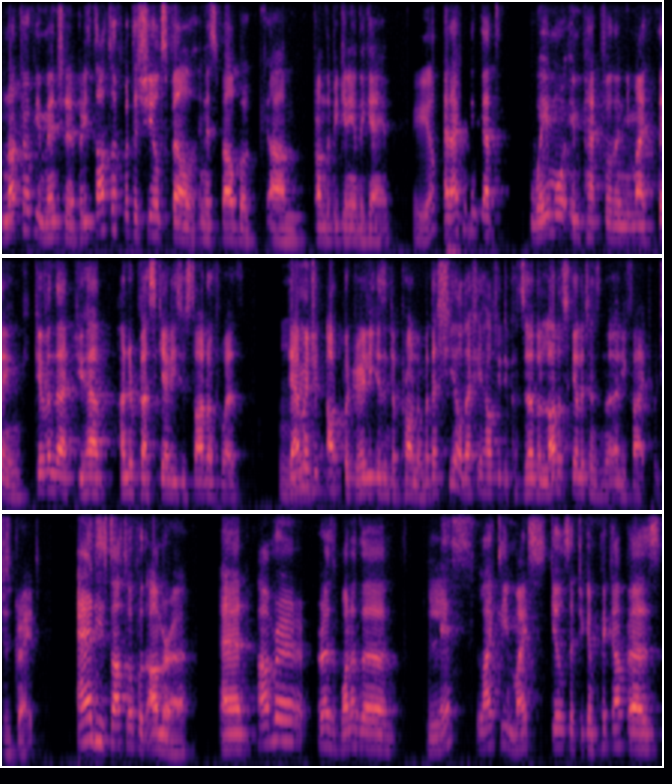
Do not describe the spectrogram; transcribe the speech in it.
I'm not sure if you mentioned it, but he starts off with the shield spell in his spell book um, from the beginning of the game. Yep. And I think that's way more impactful than you might think, given that you have 100 plus skellies to start off with. Mm. Damage output really isn't a problem, but that shield actually helps you to conserve a lot of skeletons in the early fight, which is great. And he starts off with Armorer, and Armorer is one of the less likely might skills that you can pick up as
